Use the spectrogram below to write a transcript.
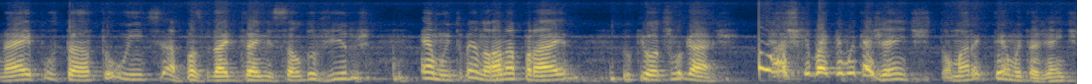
né? e, portanto, índice, a possibilidade de transmissão do vírus é muito menor na praia do que outros lugares. Eu acho que vai ter muita gente, tomara que tenha muita gente,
